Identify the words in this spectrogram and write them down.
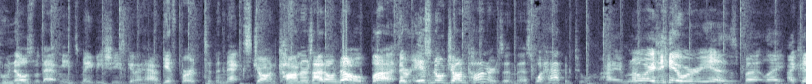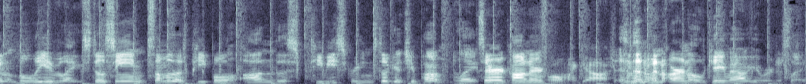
who knows what that means? Maybe she's gonna have give birth to the next John Connors. I don't know, but there is no John Connors in this. What happened to him? I have no idea where he is, but like I couldn't believe like still seeing some of those people on this TV screen still gets you pumped. Like Sarah Connor, Oh my gosh. and then when Arnold came out, you were just like,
